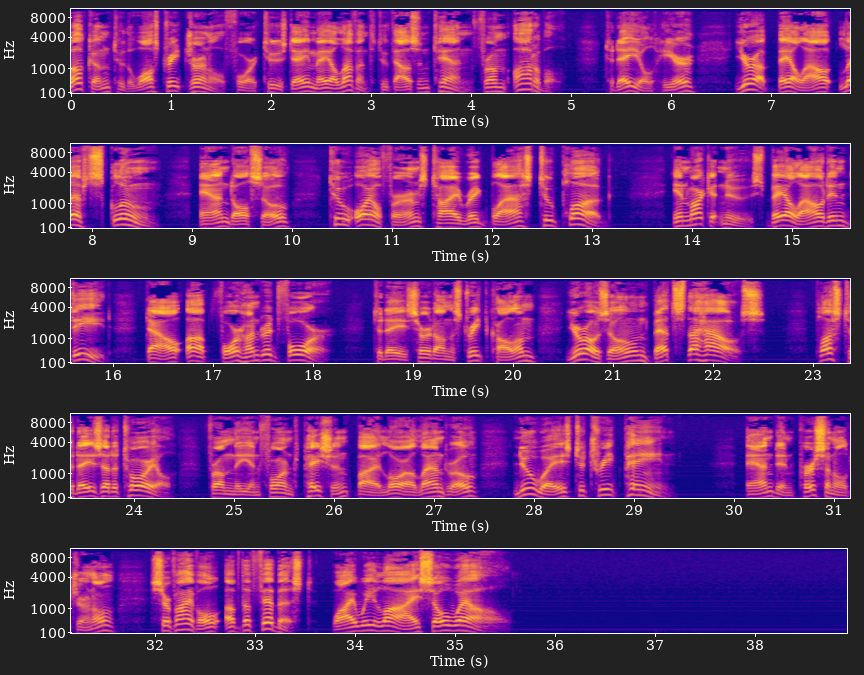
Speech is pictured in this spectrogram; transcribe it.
Welcome to the Wall Street Journal for Tuesday, May 11th, 2010, from Audible. Today you'll hear Europe bailout lifts gloom, and also two oil firms tie rig blast to plug. In market news, bailout indeed, Dow up 404. Today's Heard on the Street column, Eurozone bets the house. Plus today's editorial, from The Informed Patient by Laura Landro, New Ways to Treat Pain and in Personal Journal, Survival of the Fibbest Why We Lie So Well.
